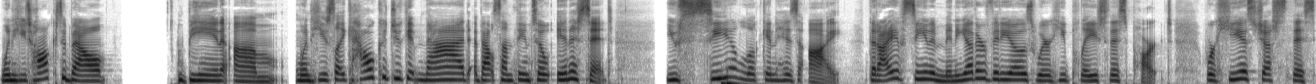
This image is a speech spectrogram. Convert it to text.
When he talks about being um when he's like how could you get mad about something so innocent? You see a look in his eye that I have seen in many other videos where he plays this part where he is just this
